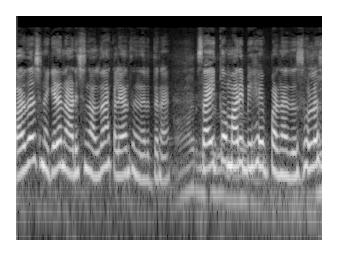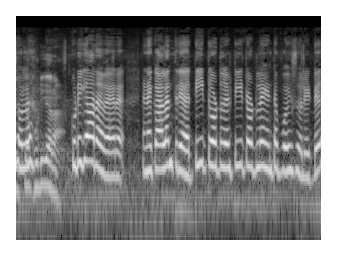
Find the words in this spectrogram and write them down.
வரதட்சணை கேட்ட நான் அடிச்சனால தான் கல்யாணத்தை நிறுத்தினேன். சைக்கோ மாதிரி பிஹேவ் பண்ணது. சொல்ல சொல்ல. குடிகார வேற. எனக்கு அதெல்லாம் தெரியாது. டீ டோட்டல் டீ டோட்டல் என்கிட்ட போய் சொல்லிட்டு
